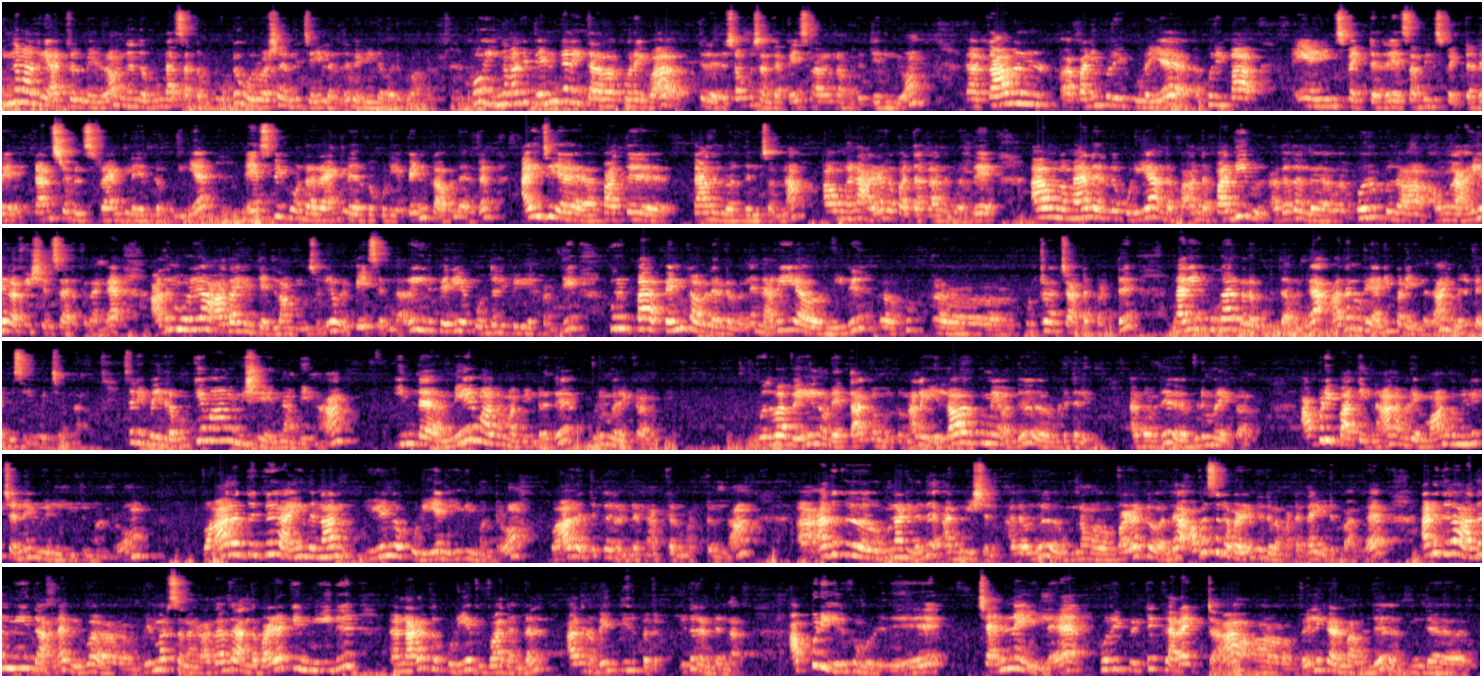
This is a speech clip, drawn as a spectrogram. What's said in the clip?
இந்த மாதிரி ஆட்கள் மேலாம் வந்து இந்த குண்டா சட்டம் போட்டு ஒரு வருஷம் வந்து ஜெயிலேருந்து வெளியில் வருவாங்க. இப்போ இந்த மாதிரி பெண்களை தர குறைவாக திரு சவுக்கு சங்கர் பேசினாலும் நமக்கு தெரியும். காவல் பணிபுரியக்கூடிய குறிப்பாக இன்ஸ்பெக்டரு சப் இன்ஸ்பெக்டரு கான்ஸ்டபிள்ஸ் ரேங்க்ல இருக்கக்கூடிய எஸ்பி போன்ற ரேங்க்ல இருக்கக்கூடிய பெண் காவலர்கள் ஐஜியை பார்த்து காதல் வருதுன்னு சொன்னால் அவங்க என்ன அழகை பார்த்தா காதல் வருது? அவங்க மேலே இருக்கக்கூடிய அந்த ப- அந்த பதிவு அதாவது அந்த பொறுப்பு தான் அவங்க ஹையர் அஃபிஷியல்ஸாக இருக்கிறாங்க. அதன் மூலியம் ஆதாயம் தேடலாம் அப்படின்னு சொல்லி அவர் பேசியிருந்தாரு. இது பெரிய கொந்தளிப்பை ஏற்படுத்தி குறிப்பாக பெண் காவலர்கள் வந்து நிறைய அவர் மீது குற்றச்சாட்டப்பட்டு நிறைய புகார்களை கொடுத்தாங்க அதனுடைய அடிப்படையில் தான் இவர் கைது செய்ய வச்சிருந்தாங்க சரி இப்போ இதில் முக்கியமான விஷயம் என்ன அப்படின்னா இந்த மே மாதம் அப்படின்றது விடுமுறை காலம். பொதுவாக வெயிலினுடைய தாக்கம் இருக்கிறதுனால எல்லாருக்குமே வந்து விடுதலை அதாவது விடுமுறை காலம். அப்படி பார்த்தீங்கன்னா நம்முடைய மாண்புமிகு சென்னை உயர் நீதிமன்றம் வாரத்துக்கு ஐந்து நாள் இயங்கக்கூடிய நீதிமன்றம் வாரத்துக்கு ரெண்டு நாட்கள் மட்டும்தான் அதுக்கு முன்னாடி வந்து அட்மிஷன் அதாவது நம்ம வழக்கு வந்து அவசர வழக்குகளை மட்டும்தான் எடுப்பாங்க. அடுத்தது அதன் மீதான விவ விமர்சனங்கள். அதாவது அந்த வழக்கின் மீது நடக்கக்கூடிய விவாதங்கள் அதனுடைய தீர்ப்புகள். இது ரெண்டு நாள் அப்படி இருக்கும் பொழுது சென்னையில் குறிப்பிட்டு கரெக்டாக வெள்ளிக்கிழமை வந்து இந்த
